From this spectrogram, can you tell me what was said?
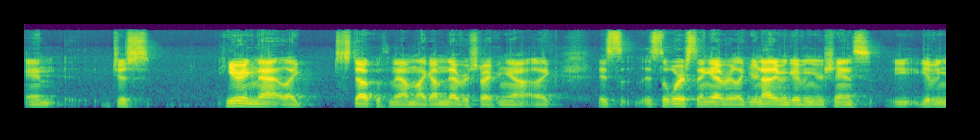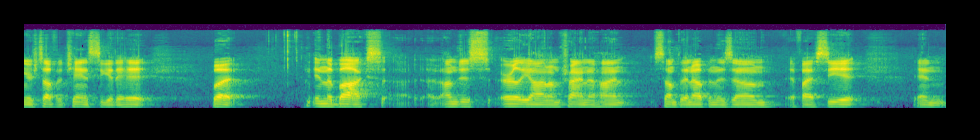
And just hearing that like stuck with me. I'm like I'm never striking out. Like it's it's the worst thing ever. Like you're not even giving your chance, giving yourself a chance to get a hit. But in the box, I'm just early on. I'm trying to hunt something up in the zone. If I see it, and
